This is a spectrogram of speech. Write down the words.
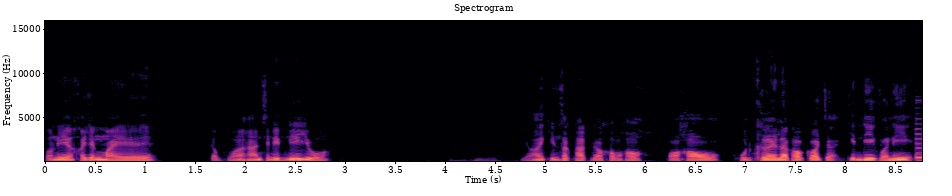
ตอนนี้เขายังใหม่กับหัวอาหารชนิดนี้อยู่ เดี๋ยวให้กินสักพักเดี๋ยวเขาเขาพอเขาคุ้นเคยแล้วเขาก็จะกินดีกว่านี้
